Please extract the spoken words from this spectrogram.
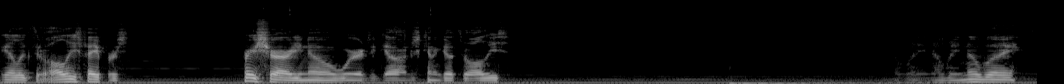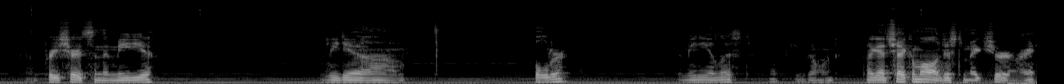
I gotta look through all these papers. Pretty sure I already know where to go. I'm just gonna go through all these. Nobody, nobody, nobody. I'm pretty sure it's in the media. Media um, folder. The media list. Oh, keep going. But I gotta check them all just to make sure, right?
